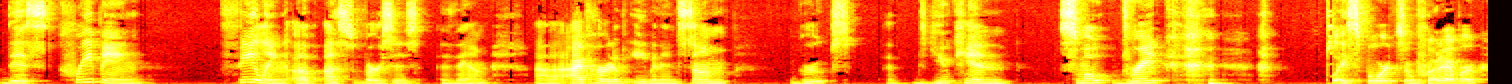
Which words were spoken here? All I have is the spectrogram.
this creeping feeling of us versus them. Uh, I've heard of even in some groups, uh, you can smoke, drink, play sports or whatever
